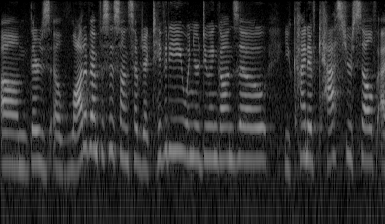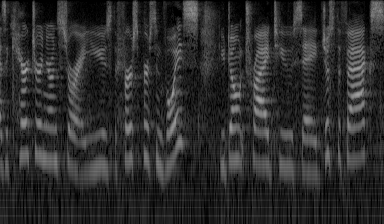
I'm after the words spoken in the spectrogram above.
Um, there's a lot of emphasis on subjectivity when you're doing Gonzo. You kind of cast yourself as a character in your own story. You use the first person voice. You don't try to say just the facts.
